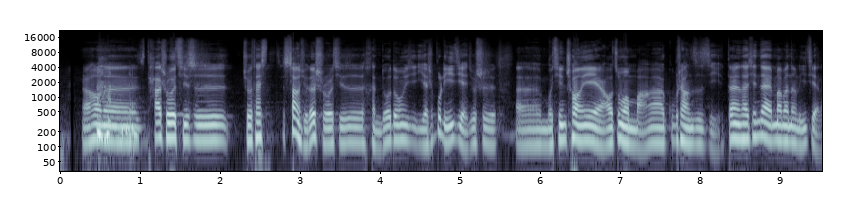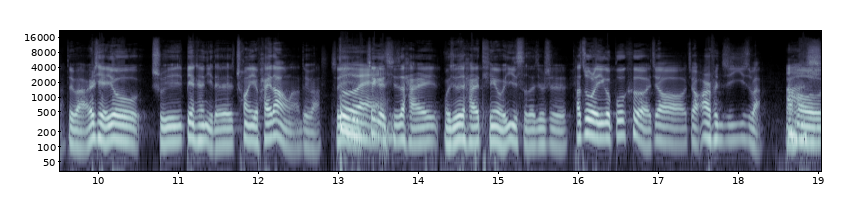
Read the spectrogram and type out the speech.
然后呢，他说其实就他上学的时候，其实很多东西也是不理解，就是呃母亲创业，然后这么忙啊，顾不上自己。但是他现在慢慢能理解了，对吧？而且又属于变成你的创业拍档了，对吧？所以这个其实还我觉得还挺有意思的，就是他做了一个播客，叫叫二分之一是吧？然啊后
